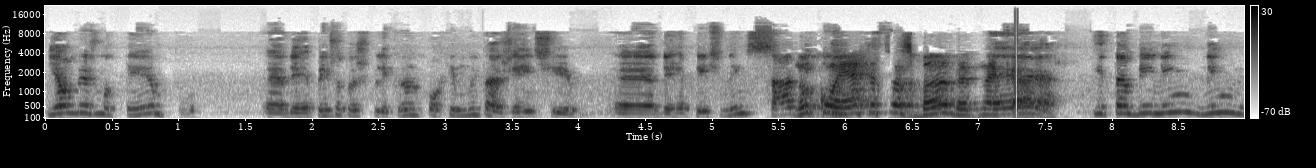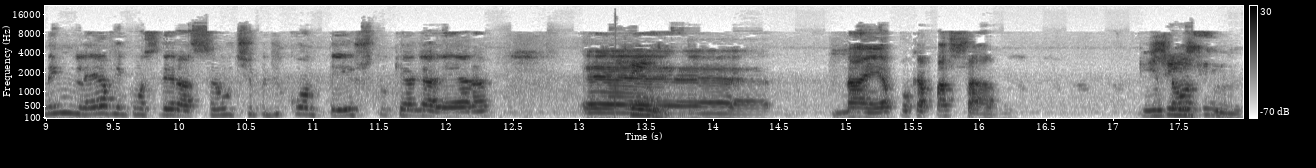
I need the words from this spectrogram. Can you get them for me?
E ao mesmo tempo, é, de repente eu estou explicando porque muita gente, é, de repente, nem sabe. Não conhece essas bandas, né, é, cara? E também nem, nem, nem leva em consideração o tipo de contexto que a galera é, na época passava. Então, sim, assim,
